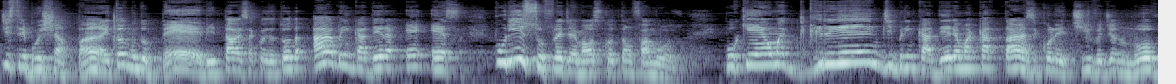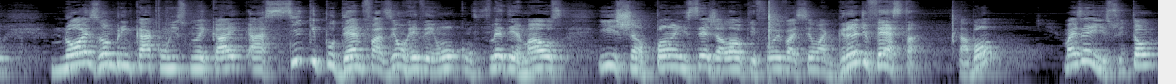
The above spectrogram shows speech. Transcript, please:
distribui champanhe, todo mundo bebe e tal, essa coisa toda. A brincadeira é essa. Por isso o Fledermaus ficou tão famoso. Porque é uma grande brincadeira, é uma catarse coletiva de ano novo. Nós vamos brincar com isso no ECAI assim que pudermos fazer um Réveillon com Fledermaus e champanhe, seja lá o que for, vai ser uma grande festa, tá bom? Mas é isso. Então,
